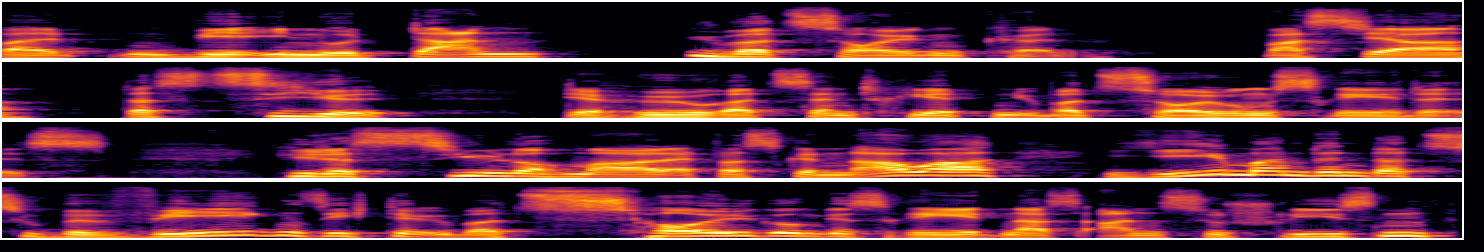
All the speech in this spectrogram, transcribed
weil wir ihn nur dann überzeugen können. Was ja das Ziel der hörerzentrierten Überzeugungsrede ist. Hier das Ziel nochmal etwas genauer, jemanden dazu bewegen, sich der Überzeugung des Redners anzuschließen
